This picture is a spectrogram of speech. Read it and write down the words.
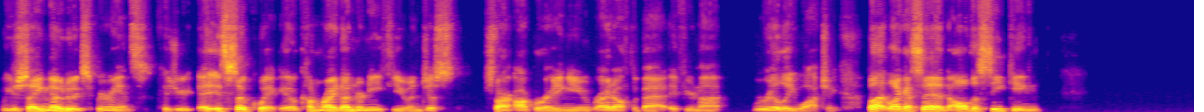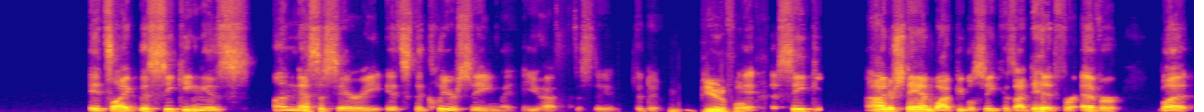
When you're saying no to experience because you it's so quick. It'll come right underneath you and just start operating you right off the bat if you're not really watching. But like I said, all the seeking, it's like the seeking is unnecessary. It's the clear seeing that you have to, see, to do. Beautiful. It, seek. I understand why people seek because I did forever, but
